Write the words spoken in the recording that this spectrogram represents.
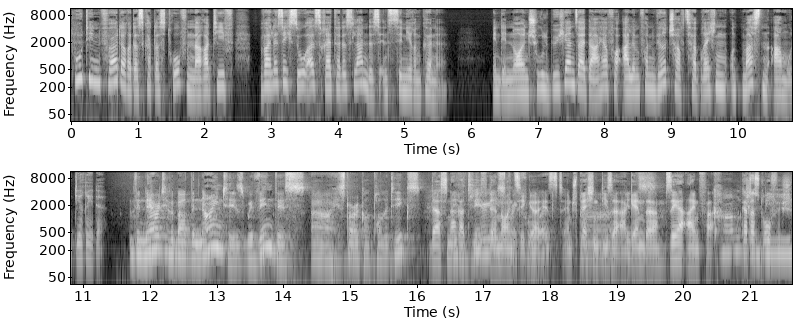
Putin fördere das Katastrophennarrativ, weil er sich so als Retter des Landes inszenieren könne. In den neuen Schulbüchern sei daher vor allem von Wirtschaftsverbrechen und Massenarmut die Rede. Uh, das Narrativ der 90er ist entsprechend dieser uh, Agenda sehr einfach, katastrophisch.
